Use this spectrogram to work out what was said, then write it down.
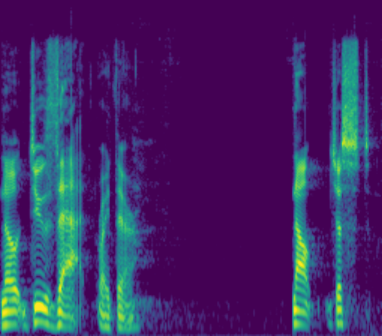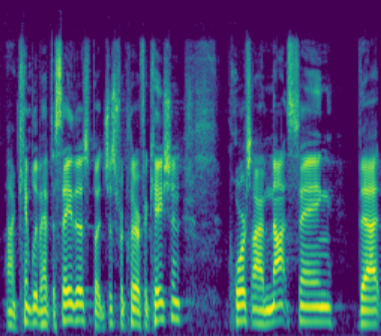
No, do that right there. Now, just, I can't believe I have to say this, but just for clarification, of course, I am not saying that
